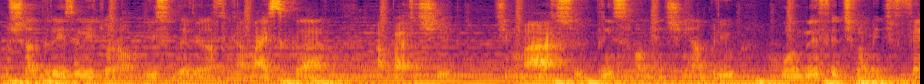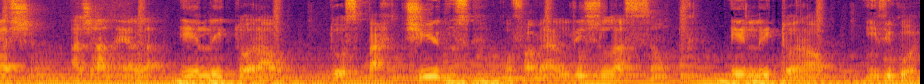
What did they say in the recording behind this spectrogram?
do xadrez eleitoral. Isso deverá ficar mais claro a partir de março e principalmente em abril, quando efetivamente fecha a janela eleitoral dos partidos, conforme a legislação eleitoral em vigor.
